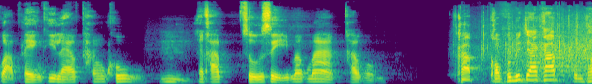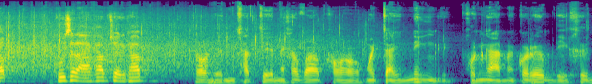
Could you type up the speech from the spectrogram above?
กว่าเพลงที่แล้วทั้งคู่อืมนะครับ สูสีมากๆครับผม ครับขอบคุณพี่แจ็คครับคุณครับครูสลาครับเชิญครับ เราเห็นชัดเจนนะครับว่าพอหัวใจนิ่งนี่ผลงานมันก็เริ่มดีขึ้น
